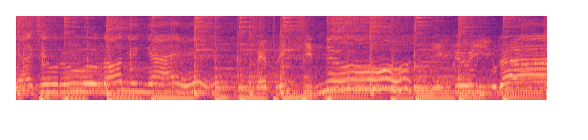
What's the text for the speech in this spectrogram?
อยากจะรู้ว่าร้อนยังไงแม่พริกขี้หนูยิ่งดูยิ่งร้า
